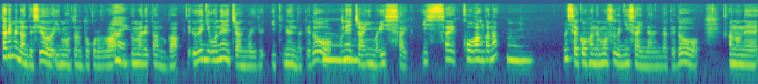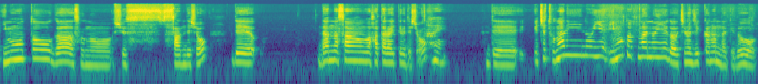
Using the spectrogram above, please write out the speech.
2人目なんですよ妹のところは、はい。生まれたのが。で上にお姉ちゃんがいるいるんだけど、うん。お姉ちゃん今1歳1歳後半かな？うん。1歳後半でもうすぐ2歳になるんだけどあのね妹がその出産でしょ？で旦那さんは働いてるでしょ？はい、でうち隣の家妹の隣の家がうちの実家なんだけど、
